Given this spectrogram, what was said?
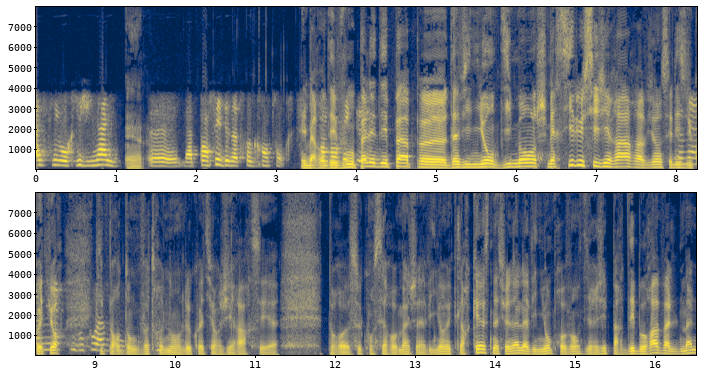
assez originale ah. euh, la pensée de notre grand-oncle. Eh ben rendez-vous au Palais des Papes d'Avignon dimanche. Merci Lucie Girard, violoncelliste du Quatuor, qui porte donc votre nom, le Quatuor Girard. C'est pour ce concert hommage à Avignon avec l'Orchestre National Avignon-Provence dirigé par Déborah Waldman.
